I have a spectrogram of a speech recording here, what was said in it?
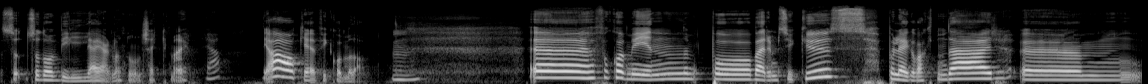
så, så da vil jeg gjerne at noen sjekker meg. ja. Ja, ok, jeg fikk komme, da. Eh, får komme inn på Bærum sykehus, på legevakten der. Uh,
